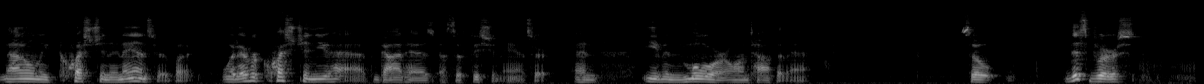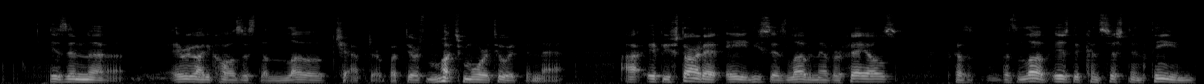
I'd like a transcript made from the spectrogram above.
not only question and answer, but whatever question you have, God has a sufficient answer, and even more on top of that. So this verse is in the everybody calls this the love chapter, but there's much more to it than that. Uh, if you start at eight, he says love never fails, because because love is the consistent theme,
